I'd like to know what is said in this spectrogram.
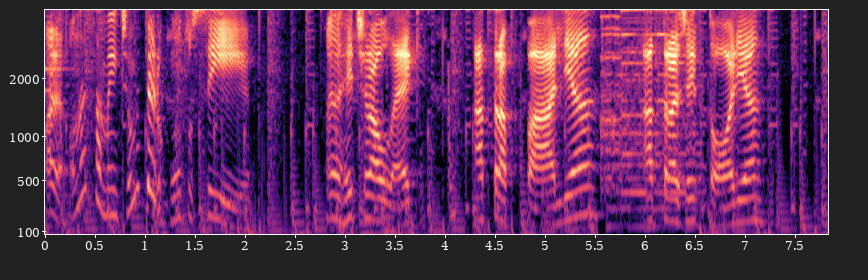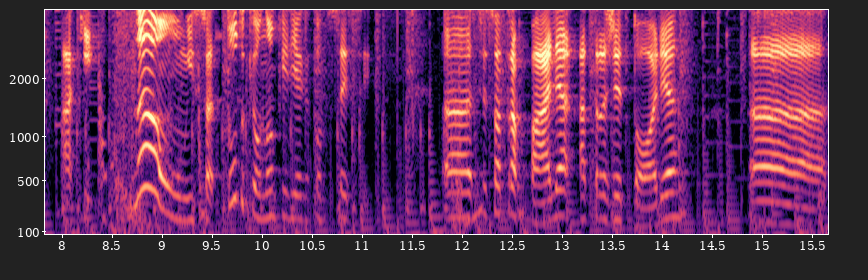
Olha, honestamente, eu me pergunto se uh, retirar o lag atrapalha a trajetória aqui. Não! Isso é tudo que eu não queria que acontecesse. Uh, se isso atrapalha a trajetória uh,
